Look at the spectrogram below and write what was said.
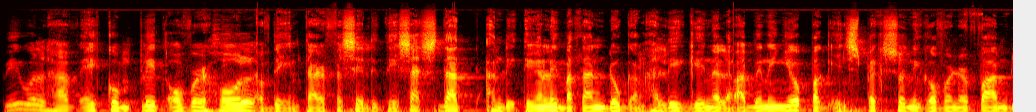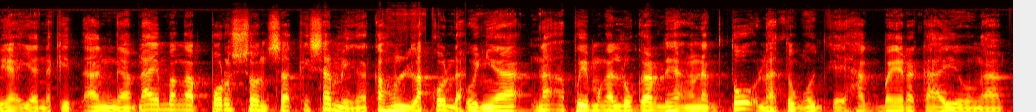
We will have a complete overhaul of the entire facility such that ang tingalay matandog ang haligi na lang. Sabi ninyo, pag inspection ni Governor Pam diha, yan nakitaan nga na mga portion sa kisami nga kahunlako na. Unya, naapoy mga lugar diha ang nagto na tungod kay hagbay ra kayo nga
